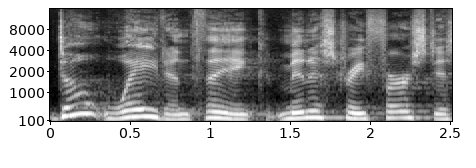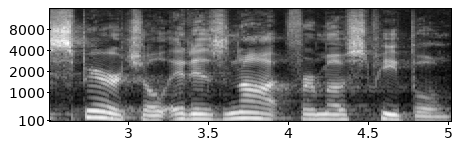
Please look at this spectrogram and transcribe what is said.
Don't wait and think ministry first is spiritual. It is not for most people.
